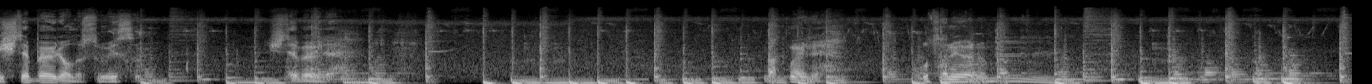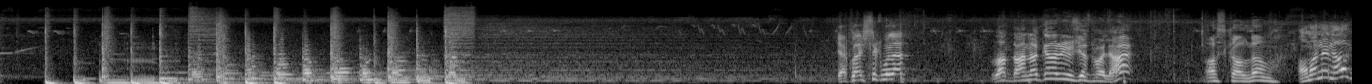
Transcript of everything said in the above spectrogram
İşte böyle olursun Wilson. İşte böyle. Bakma öyle. Utanıyorum. Yaklaştık mı lan? Lan daha ne kadar yürüyeceğiz böyle ha? Az kaldı ama. Ama ne lan?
